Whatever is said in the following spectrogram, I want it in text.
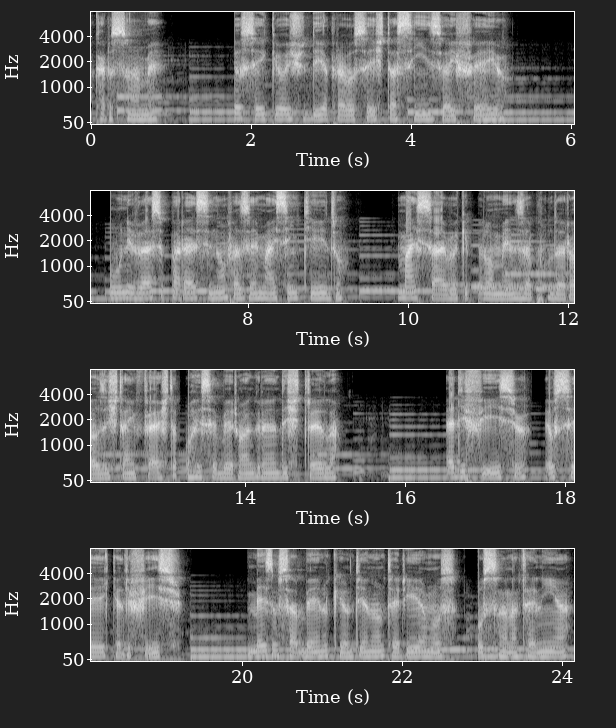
Caro Summer. Eu sei que hoje o dia para você está cinza e feio. O universo parece não fazer mais sentido, mas saiba que pelo menos a poderosa está em festa por receber uma grande estrela. É difícil, eu sei que é difícil. Mesmo sabendo que um dia não teríamos o Sun na telinha,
